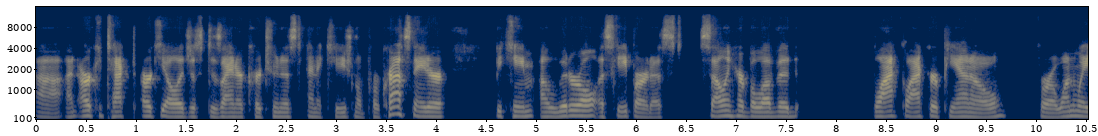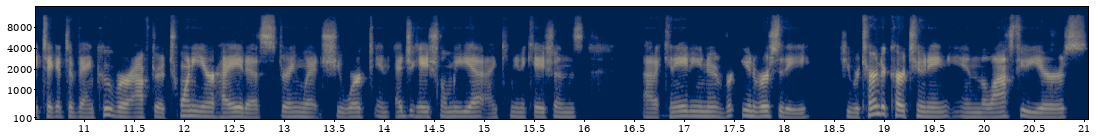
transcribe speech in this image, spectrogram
uh, an architect, archaeologist, designer, cartoonist, and occasional procrastinator, became a literal escape artist, selling her beloved black lacquer piano for a one way ticket to Vancouver after a 20 year hiatus, during which she worked in educational media and communications at a Canadian university. She returned to cartooning in the last few years.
